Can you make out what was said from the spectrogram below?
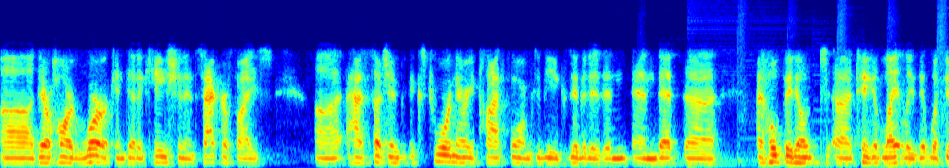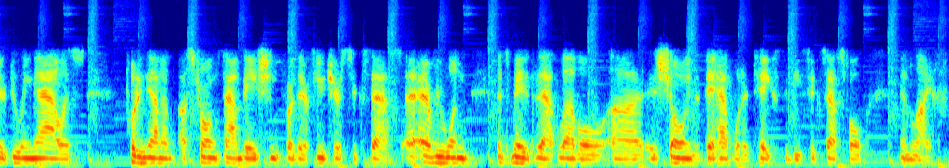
uh, their hard work and dedication and sacrifice uh, has such an extraordinary platform to be exhibited and, and that uh, I hope they don't uh, take it lightly that what they're doing now is putting down a, a, strong foundation for their future success. Everyone that's made it to that level uh, is showing that they have what it takes to be successful in life.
